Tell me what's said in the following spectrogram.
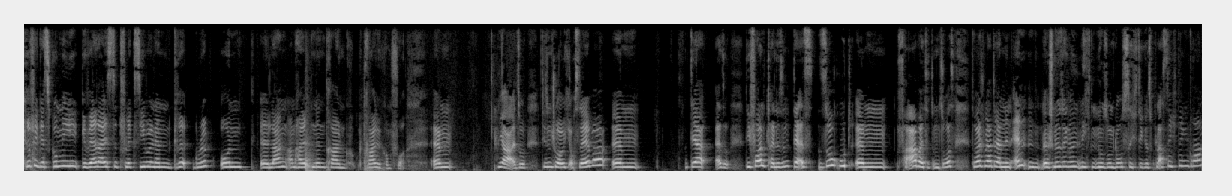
Griffiges Gummi gewährleistet flexiblen Gri Grip und äh, lang anhaltenden Tragekomfort. Ähm, ja, also diesen Schuh habe ich auch selber. Ähm, der, also die Vorteile sind, der ist so gut ähm, verarbeitet und sowas. Zum Beispiel hat er an den Enden der Schnürsenkel nicht nur so ein durchsichtiges Plastikding dran,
